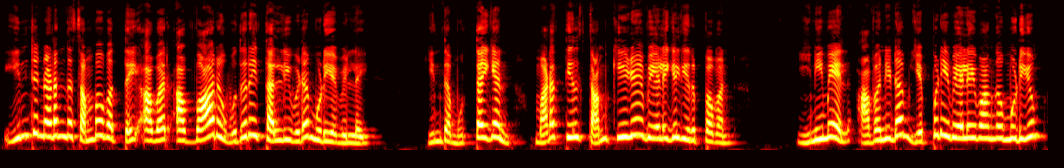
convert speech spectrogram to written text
இன்று நடந்த சம்பவத்தை அவர் அவ்வாறு உதறி தள்ளிவிட முடியவில்லை. இந்த முத்தையன் மடத்தில் தம் கீழே வேலையில் இருப்பவன். இனிமேல் அவனிடம் எப்படி வேலை வாங்க முடியும்?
